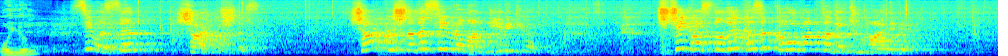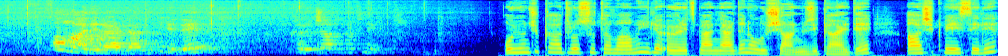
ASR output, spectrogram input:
oyun. Sivas'ın Şarkışlası. Şarkışla'da Sivralan diye bir köy. Çiçek hastalığı kasıp kavurmaktadır tüm haneleri. O hanelerden biri de Karacaahmet'in evidir. Oyuncu kadrosu tamamıyla öğretmenlerden oluşan müzikalde Aşık Veysel'i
